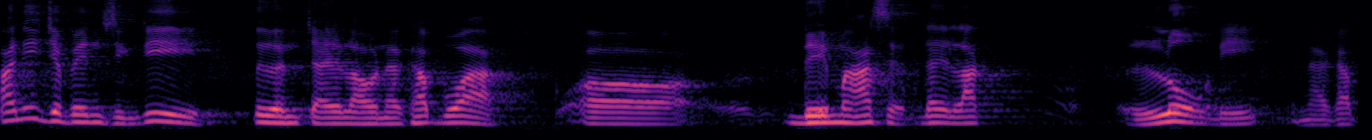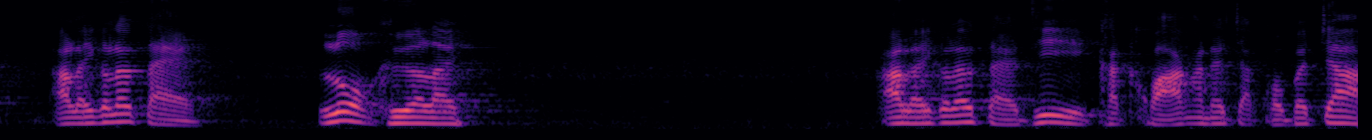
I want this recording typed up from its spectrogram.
อันนี้จะเป็นสิ่งที่เตือนใจเรานะครับว่าเอ่อเดมาสได้รักโลกนี้นะครับ อะไรก็แล้วแต่โลกคืออะไร อะไรก็แล้วแต่ที่ขัดขวางอาณาจักรของพระเจ้า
